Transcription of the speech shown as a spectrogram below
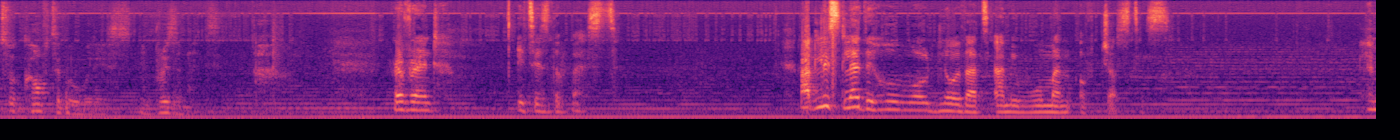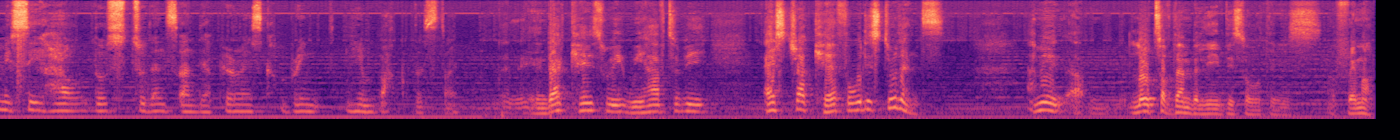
Not too comfortable with this imprisonment. Reverend, it is the best. At least let the whole world know that I'm a woman of justice. Let me see how those students and their parents can bring him back this time. In that case, we, we have to be extra careful with the students. I mean, um, lots of them believe this whole thing is a frame up.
